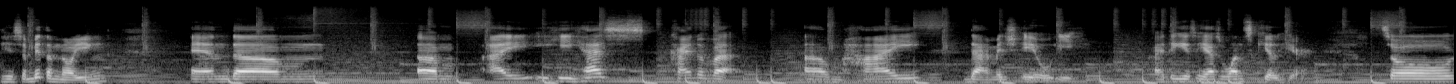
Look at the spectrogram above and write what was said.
he's a bit annoying. And um, um, I he has kind of a um, high damage AOE. I think he has one skill here, so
